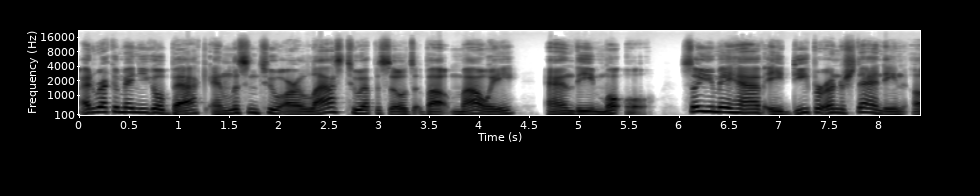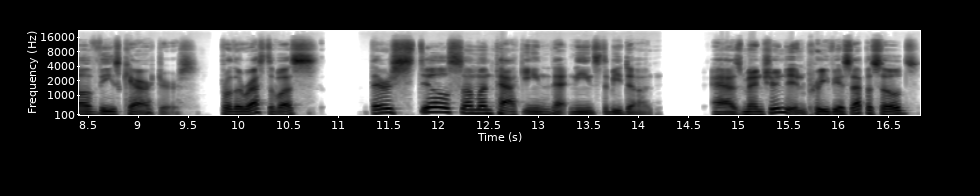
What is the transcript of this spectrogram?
I'd recommend you go back and listen to our last two episodes about Maui and the Mo'o, so you may have a deeper understanding of these characters. For the rest of us, there's still some unpacking that needs to be done. As mentioned in previous episodes,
